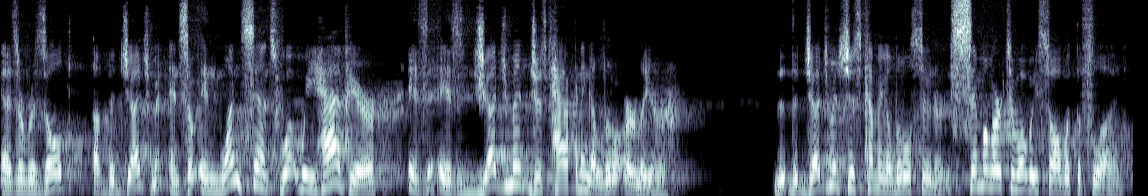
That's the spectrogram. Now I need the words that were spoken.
as a result of the judgment. And so, in one sense, what we have here is, is judgment just happening a little earlier. The, the judgment's just coming a little sooner, similar to what we saw with the flood.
